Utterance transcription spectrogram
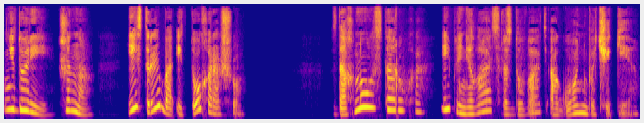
Не дури, жена. Есть рыба, и то хорошо. Вздохнула старуха и принялась раздувать огонь в очаге.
